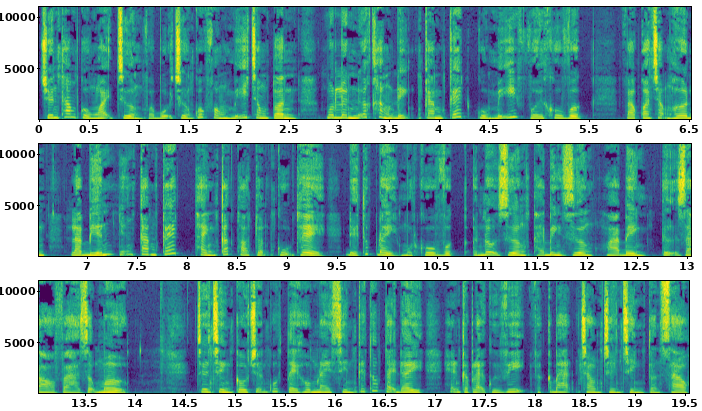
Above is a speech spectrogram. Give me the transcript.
Chuyến thăm của Ngoại trưởng và Bộ trưởng Quốc phòng Mỹ trong tuần một lần nữa khẳng định cam kết của Mỹ với khu vực – và quan trọng hơn là biến những cam kết thành các thỏa thuận cụ thể để thúc đẩy một khu vực Ấn Độ Dương-Thái Bình Dương hòa bình, tự do và rộng mở. Chương trình Câu chuyện quốc tế hôm nay xin kết thúc tại đây. Hẹn gặp lại quý vị và các bạn trong chương trình tuần sau.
